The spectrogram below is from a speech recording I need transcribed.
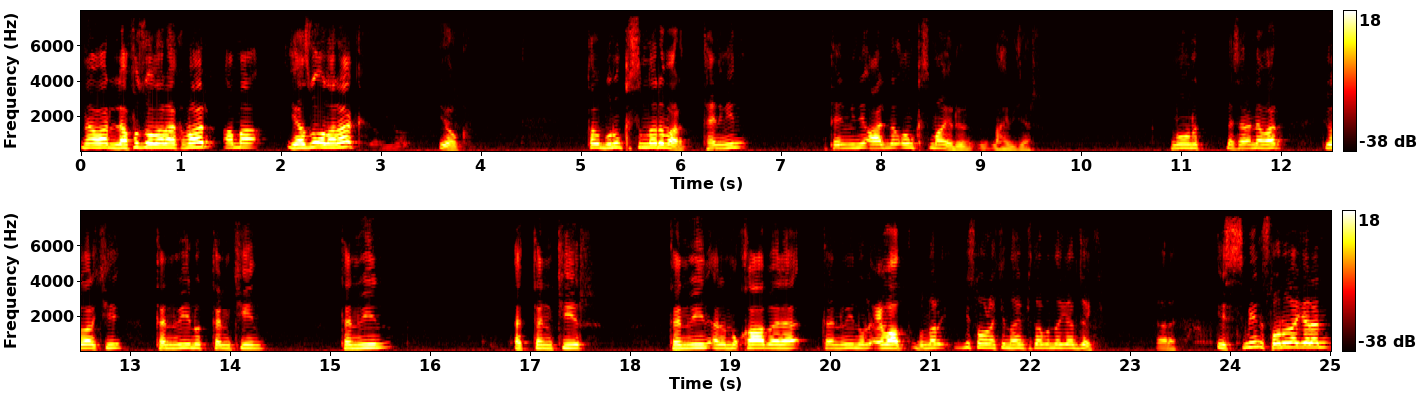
ne var? Lafız olarak var ama yazı olarak Yok. yok. Tabi bunun kısımları var. Tenvin tenvini alimler 10 kısma ayırıyor nahivciler. Nunu mesela ne var? Diyorlar ki tenvinu temkin, tenvin et-tenkir, tenvin el-mukabele, tenvinul ivad. Bunlar bir sonraki nahiv kitabında gelecek. Yani ismin sonuna gelen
